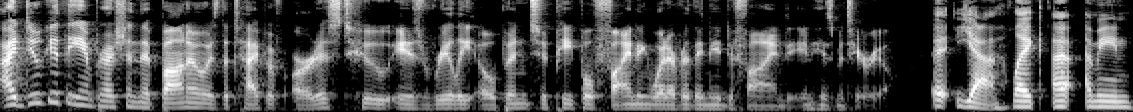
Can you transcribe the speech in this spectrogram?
I do get the impression that Bono is the type of artist who is really open to people finding whatever they need to find in his material. Uh, yeah, like I, I mean,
